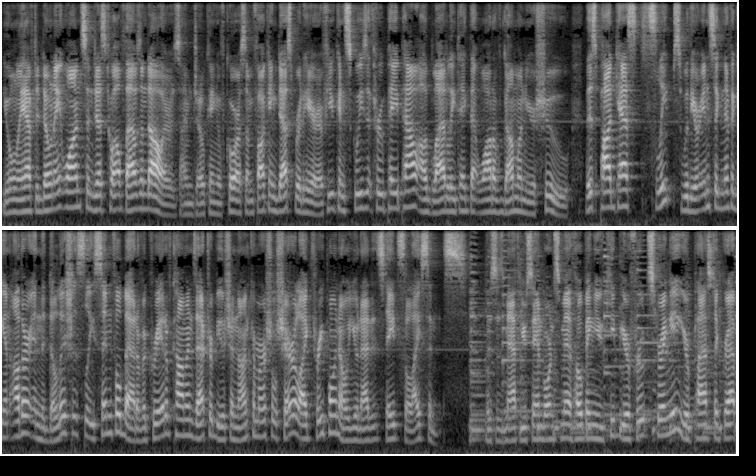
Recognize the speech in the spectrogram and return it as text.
You only have to donate once and just $12,000. I'm joking, of course. I'm fucking desperate here. If you can squeeze it through PayPal, I'll gladly take that wad of gum on your shoe. This podcast sleeps with your insignificant other in the deliciously sinful bed of a Creative Commons Attribution Non Commercial Share Alike 3.0 United States license. This is Matthew Sanborn Smith, hoping you keep your fruit stringy, your plastic wrap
